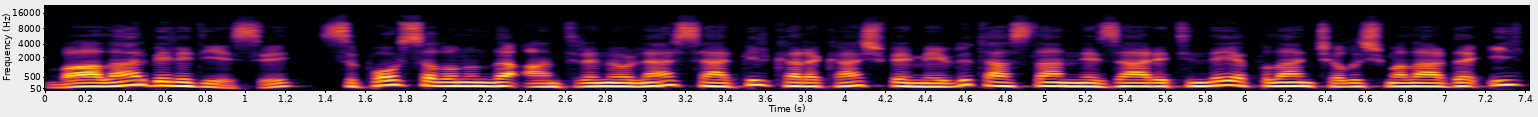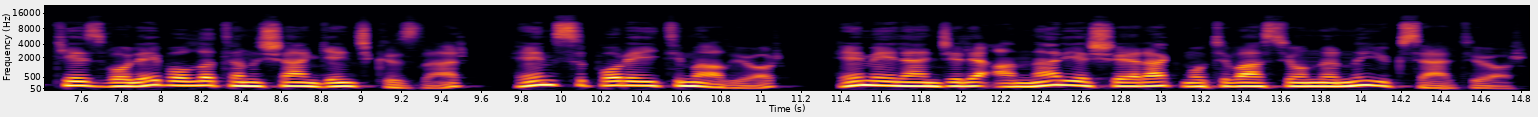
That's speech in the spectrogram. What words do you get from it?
Bağlar Belediyesi, spor salonunda antrenörler Serpil Karakaş ve Mevlüt Aslan nezaretinde yapılan çalışmalarda ilk kez voleybolla tanışan genç kızlar, hem spor eğitimi alıyor, hem eğlenceli anlar yaşayarak motivasyonlarını yükseltiyor.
